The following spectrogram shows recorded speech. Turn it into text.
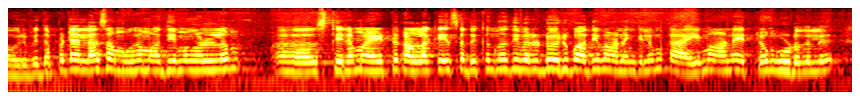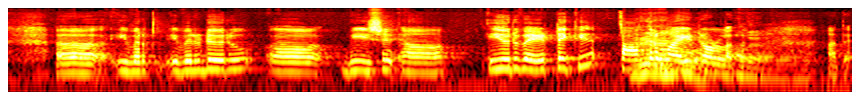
ഒരുവിധപ്പെട്ട എല്ലാ സമൂഹ മാധ്യമങ്ങളിലും സ്ഥിരമായിട്ട് കള്ളക്കേസ് എടുക്കുന്നത് ഇവരുടെ ഒരു പതിവാണെങ്കിലും ക്രൈമാണ് ഏറ്റവും കൂടുതൽ ഇവർ ഇവരുടെ ഒരു ആ, ഭീഷ ആ, ഈ ഒരു വേട്ടയ്ക്ക് പാത്രമായിട്ടുള്ളത്. അതെ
